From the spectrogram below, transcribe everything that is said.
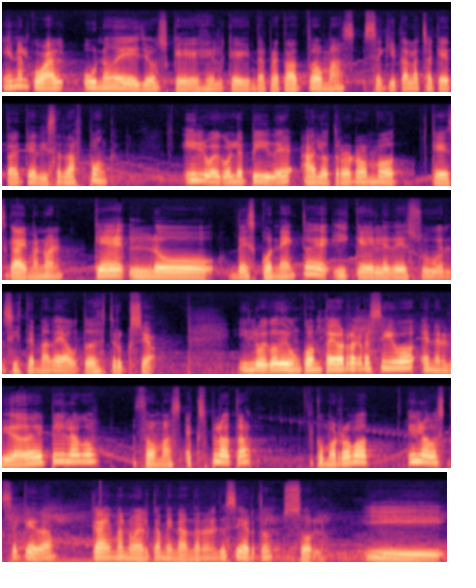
en el cual uno de ellos, que es el que interpreta a Thomas, se quita la chaqueta que dice Daft Punk y luego le pide al otro robot, que es Guy Manuel, que lo desconecte y que le dé su el sistema de autodestrucción. Y luego de un conteo regresivo en el video de epílogo, Thomas explota como robot y luego se queda Guy Manuel caminando en el desierto solo. Y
